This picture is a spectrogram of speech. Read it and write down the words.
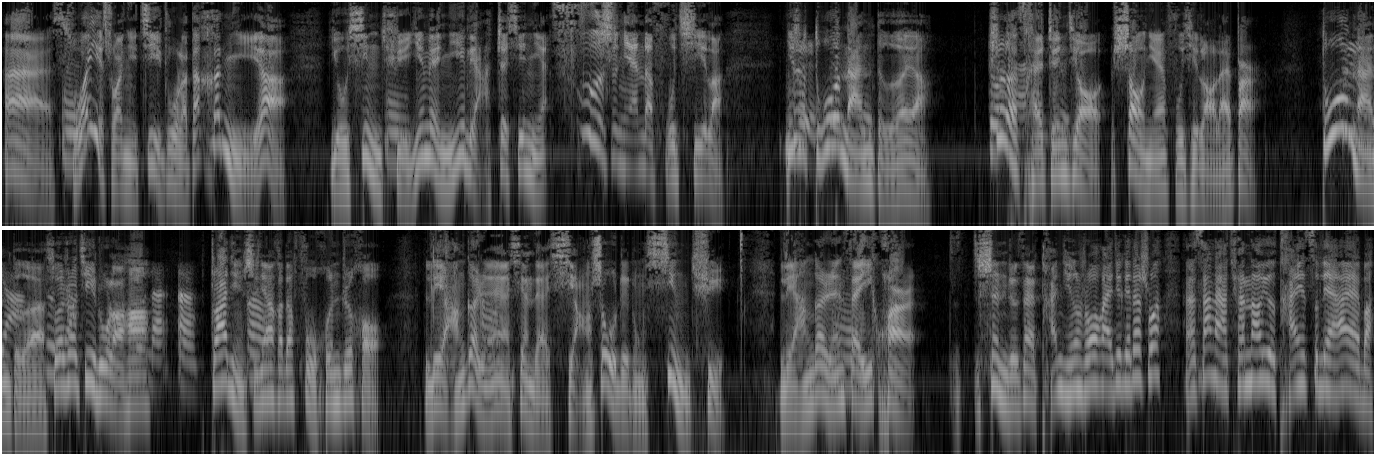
哎，所以说你记住了，他和你呀、有兴趣，因为你俩这些年四十年的夫妻了，你说多难得呀！这才真叫少年夫妻老来伴儿，多难得！所以说，记住了哈抓紧时间和他复婚之后，两个人啊，现在享受这种兴趣，两个人在一块儿。甚至在谈情说爱，就给他说：“哎，咱俩全当又谈一次恋爱吧。”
